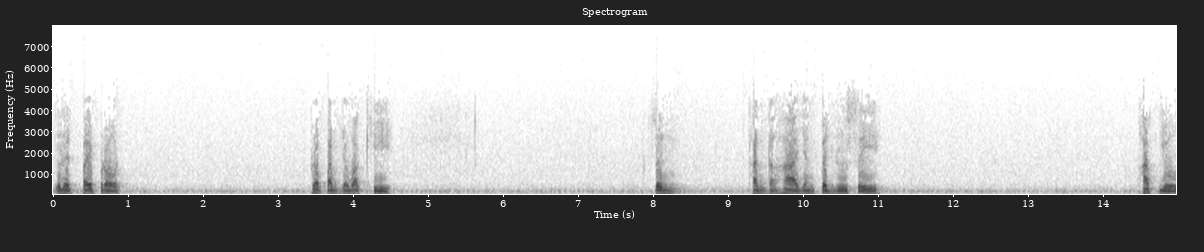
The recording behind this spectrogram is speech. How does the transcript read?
เสด็จไปโปรด พระปัญจวัคคีย์ซึ่งท่านทั้งห้ายังเป็นฤาษี พักอยู่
